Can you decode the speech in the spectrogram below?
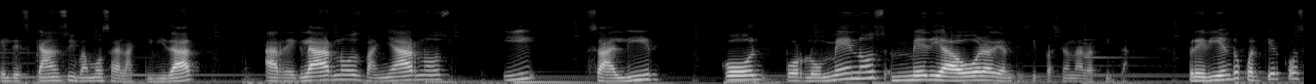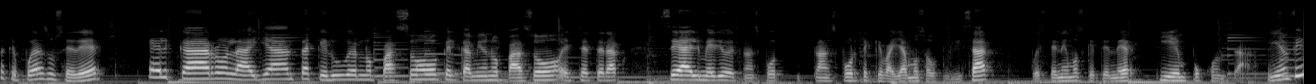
el descanso y vamos a la actividad. Arreglarnos, bañarnos y salir con por lo menos media hora de anticipación a la cita, previendo cualquier cosa que pueda suceder, el carro, la llanta, que el Uber no pasó, que el camión no pasó, etcétera, sea el medio de transporte que vayamos a utilizar, pues tenemos que tener tiempo contado. Y en fin,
